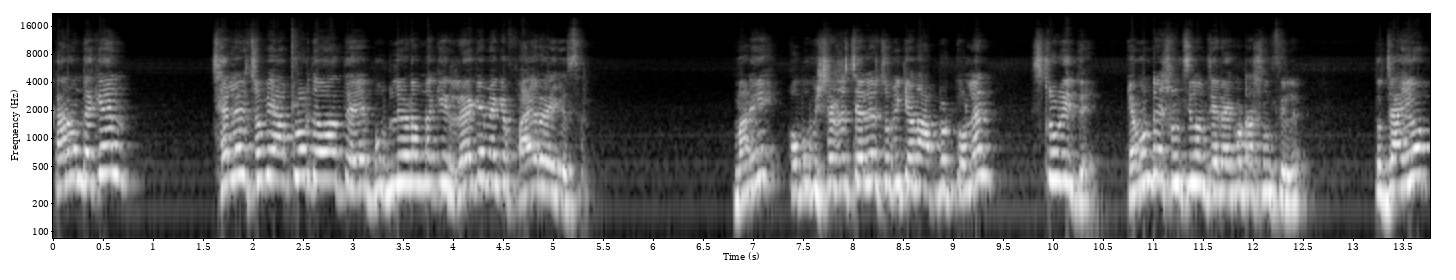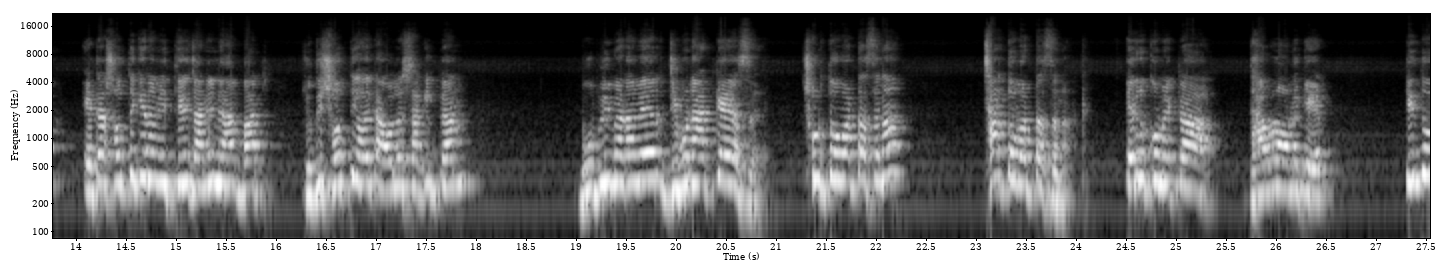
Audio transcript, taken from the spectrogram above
কারণ দেখেন, ছেলের ছবি আপলোড দেওয়াতে বুবলি ম্যাডাম নাকি রেগে মেগে ফায়ার হয়ে গেছেন। মানে অপু বিশ্বাসের ছেলের ছবি কেন আপলোড করলেন? স্টোরিতে এমনটাই শুনছিলাম যে রেকর্ডটা শুনছিলেন। তো যাই হোক, এটা সত্যি কিনা মিথ্যে জানি না বাট যদি সত্যি হয় তাহলে সাকিব খান বুবলি ম্যাডামের জীবনে আটকাই আছে। ছুটতেও পারতেছে না, ছাড়তেও পারতেছে না। এরকম একটা ধারণা অনেকের। কিন্তু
